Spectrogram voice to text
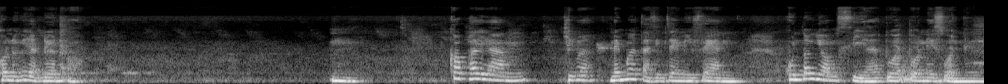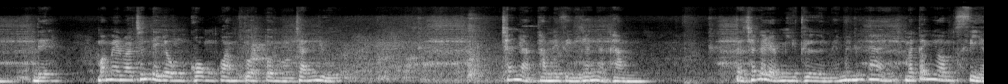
คนหนึ่งก็อยากเดินออก อืม ก็พยายามคิดว่าในเมื่อตัดสินใจมีแฟน คุณต้องยอมเสียตัวตนในส่วนหนึ่งเด็กบอแมนว่าฉันจะยงคงความตัวตนของฉันอยู่ ฉันอยากทำในสิ่งที่ฉันอยากทำแต่ฉันก็อยากมีเธอเนี่ยไม่ไม่ได้ มันต้องยอมเสีย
